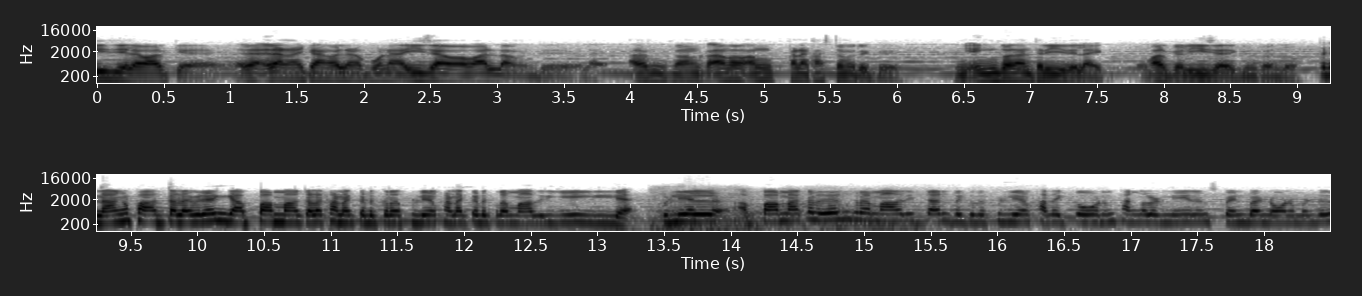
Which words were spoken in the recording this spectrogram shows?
ஈஸி இல்லை வாழ்க்கை. எல்லாம் எல்லாம் நினைக்கிறாங்க வெளில போனால் ஈஸியாக வாழலாம் இல்லை அங்கே அங்கே கஷ்டம் இருக்குது இங்கே இங்கே தான் தெரியுது லைக் வாழ்க்கையில் ஈஸியாக இருக்கு இங்கே கொஞ்சம். இப்போ நாங்கள் பார்த்த அளவில் இங்கே அப்பா அம்மாக்கெல்லாம் கணக்கெடுக்கிற பிள்ளைகள் கணக்கெடுக்கிற மாதிரியே இல்லை. பிள்ளைகள் அப்பா அம்மாக்கள் ஏங்குற மாதிரி தான் இருக்குது. பிள்ளைகள் கதைக்கணும் தங்களோட நேரம் ஸ்பெண்ட் பண்ணணும்னு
